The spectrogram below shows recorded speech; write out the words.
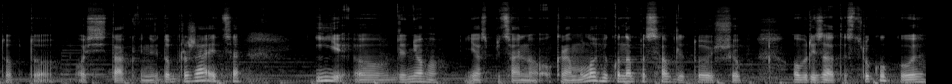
тобто ось так він відображається. І для нього я спеціально окрему логіку написав для того, щоб обрізати строку, коли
